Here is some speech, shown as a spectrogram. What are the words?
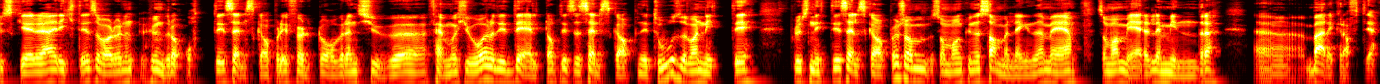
Husker jeg riktig, så var det vel 180 selskaper de fulgte over en 20-25 år, og de delte opp disse selskapene i to, så det var 90 pluss 90 selskaper som, som, man kunne sammenligne med som var mer eller mindre eh, bærekraftige.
